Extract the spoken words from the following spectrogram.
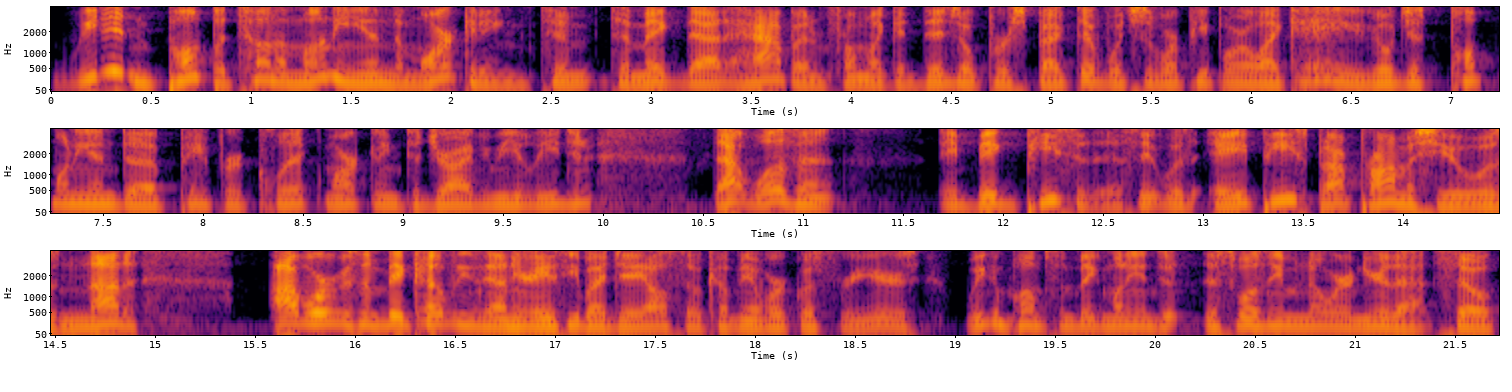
we didn't pump a ton of money into marketing to to make that happen from like a digital perspective, which is where people are like, "Hey, you'll just pump money into pay per click marketing to drive immediate lead." That wasn't a big piece of this. It was a piece, but I promise you, it was not. A, I've worked with some big companies down here. AC by J, also a company I've worked with for years. We can pump some big money into this. Wasn't even nowhere near that. So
